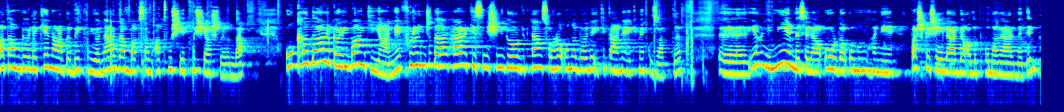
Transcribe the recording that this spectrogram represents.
adam böyle kenarda bekliyor. Nereden baksan 60-70 yaşlarında. O kadar gariban ki yani fırıncı da herkesin işini gördükten sonra ona böyle iki tane ekmek uzattı. Ee, yani niye mesela orada onun hani başka şeyler de alıp ona vermedim?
